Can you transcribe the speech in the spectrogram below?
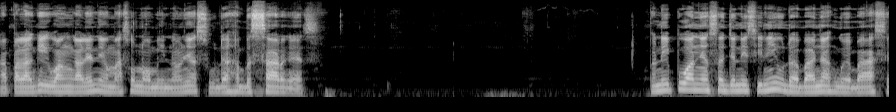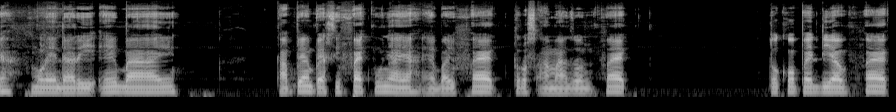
Apalagi uang kalian yang masuk nominalnya sudah besar guys. Penipuan yang sejenis ini udah banyak gue bahas ya. Mulai dari eBay tapi yang versi fake punya ya eBay fake terus Amazon fake Tokopedia fake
